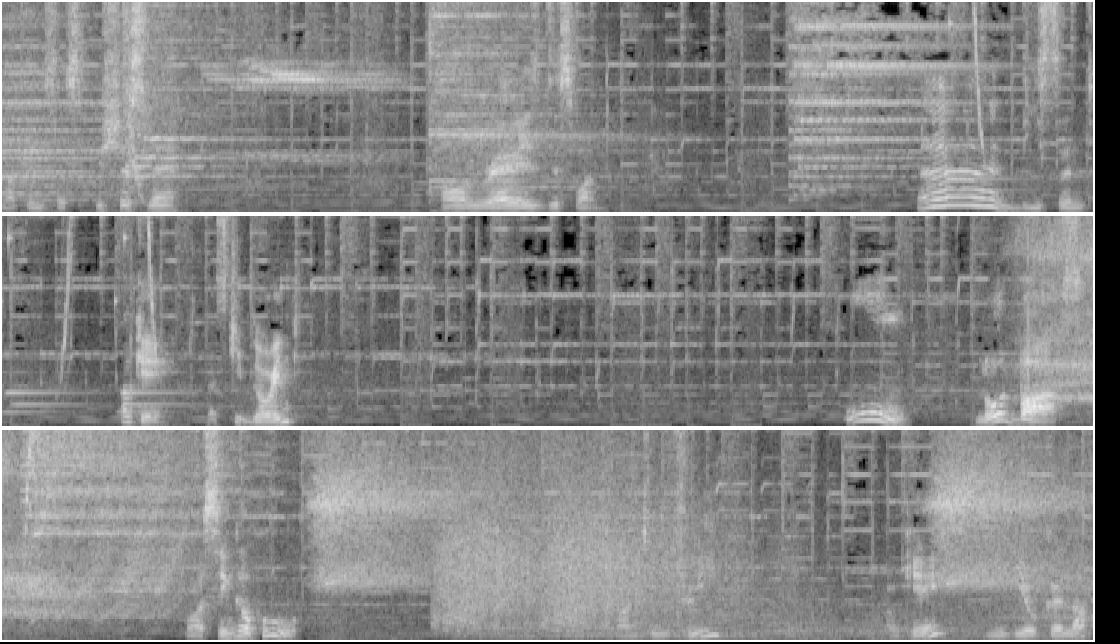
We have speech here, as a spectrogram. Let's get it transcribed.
Nothing suspicious there. How rare is this one? Ah, decent. Okay, let's keep going. Ooh, load bars Or a single pool. One, two, three. Okay, mediocre luck.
